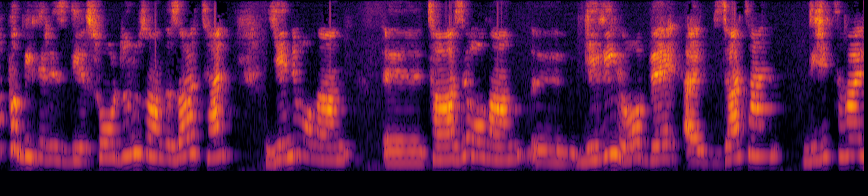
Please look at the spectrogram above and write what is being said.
yapabiliriz diye sorduğunuz anda zaten yeni olan, e, taze olan e, geliyor ve e, zaten dijital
